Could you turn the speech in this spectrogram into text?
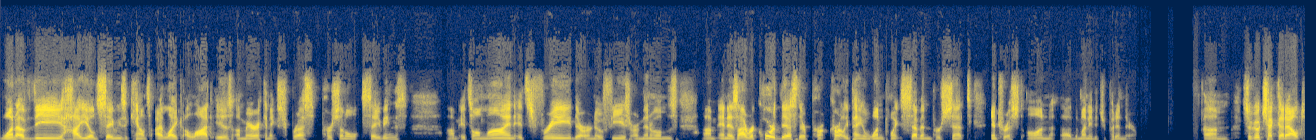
one of the high yield savings accounts I like a lot is American Express Personal Savings. Um, it's online, it's free, there are no fees or minimums. Um, and as I record this, they're per- currently paying 1.7% interest on uh, the money that you put in there. Um, so go check that out.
